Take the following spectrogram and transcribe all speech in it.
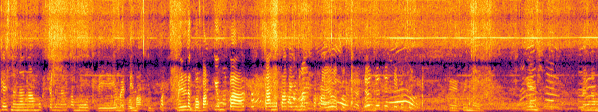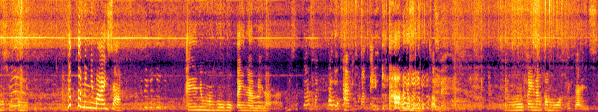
Guys, nangangamot kami ng kamote. May tin may nagbabacuum pa. Tanga pa kayo na. Pa kayo, sosya. Diyan, diyan, diyan, may banda. Eh, pinor. Yan. Nangamot ng kamote. Gat naman ni Maisa. Ayun yung manghuhukay namin. Wala man mo kami. Nanguhukay ng kamote, guys.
